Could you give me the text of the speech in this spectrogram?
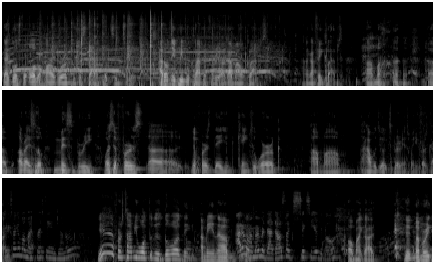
That goes for all the hard work that the staff puts into it. I don't need people clapping for real. I got my own claps. I got fake claps. Um, uh, all right, so Miss Bree, what's the first uh, the first day you came to work? Um, um, how was your experience when you first got Are you here? talking about my first day in general? Yeah, first time you walked through this door. they- I mean, um, I don't the- remember that. That was like six years ago. Oh my God, your memory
